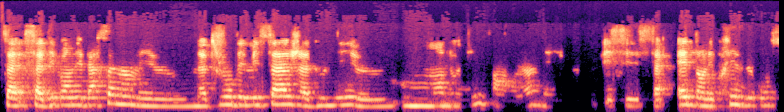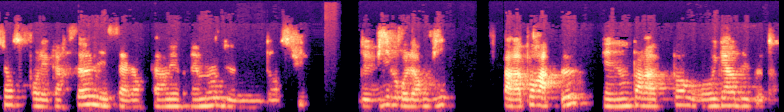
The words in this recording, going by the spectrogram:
ça, ça dépend des personnes, hein, mais euh, on a toujours des messages à donner euh, au moment donné. Enfin, voilà, et c'est, ça aide dans les prises de conscience pour les personnes et ça leur permet vraiment de, d'ensuite de vivre leur vie par rapport à eux et non par rapport au regard des autres.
